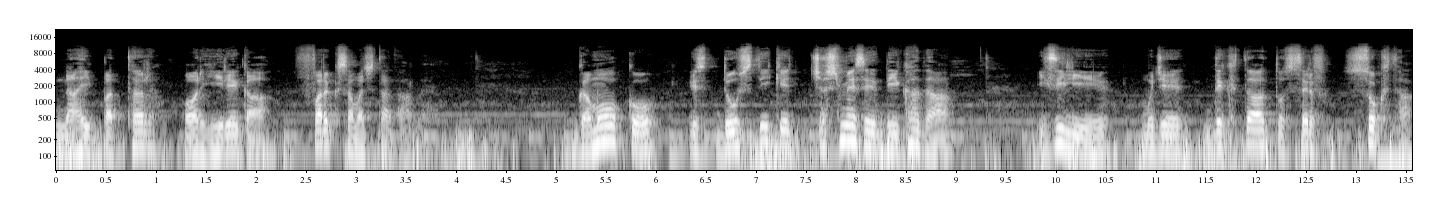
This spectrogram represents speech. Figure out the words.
ना ही पत्थर और हीरे का फ़र्क समझता था मैं। गमों को इस दोस्ती के चश्मे से देखा था, इसीलिए मुझे दिखता तो सिर्फ़ सुख था।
